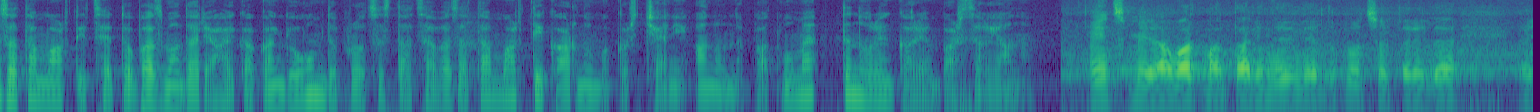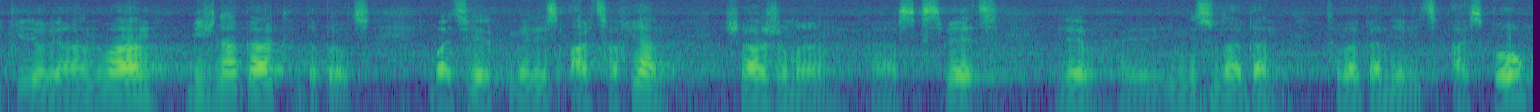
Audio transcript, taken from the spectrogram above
Ազատամարտից հետո բազմադարյա հայկական գյուղում դպրոցը ստացավ ազատամարտի Կարնո Մկրտչյանի անունը, պատմում է տնորեն Կարեն Բարսեղյանը։ Հենց մեր ավարտման տարիներին էլ դպրոցը կրել է Կիրովի անվան միջնակարգ դպրոց։ Բայց երբ մեր այս Արցախյան շարժումը սկսվեց եւ 90-ական թվականներից այս կողմ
